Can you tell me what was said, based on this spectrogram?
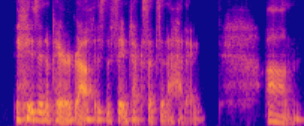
is in a paragraph, is the same text that's in a heading. Um,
